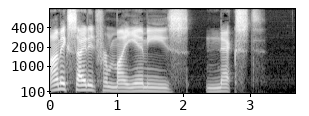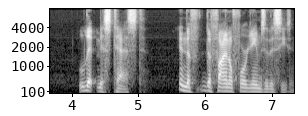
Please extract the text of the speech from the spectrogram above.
I'm excited for Miami's next litmus test in the the final four games of the season.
